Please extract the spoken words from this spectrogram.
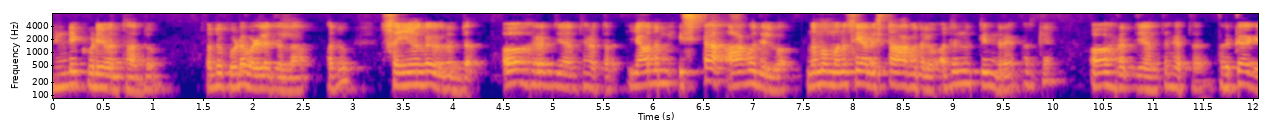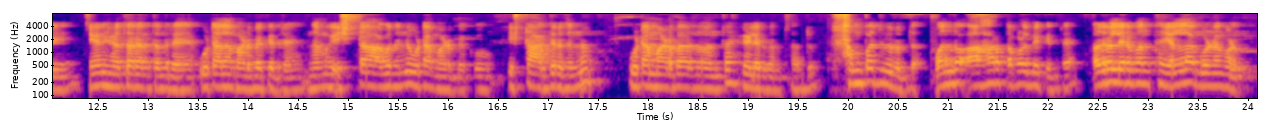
ಹಿಂಡಿ ಕುಡಿಯುವಂತಹದ್ದು. ಅದು ಕೂಡ ಒಳ್ಳೇದಲ್ಲ. ಅದು ಸಂಯೋಗ ವಿರುದ್ಧ. ಅಹೃದ್ಯ ಅಂತ ಹೇಳ್ತಾರೆ. ಯಾವ್ದು ನಮ್ಗೆ ಇಷ್ಟ ಆಗೋದಿಲ್ವೋ, ನಮ್ಮ ಮನಸ್ಸು ಅದು ಇಷ್ಟ ಆಗೋದಿಲ್ವೋ, ಅದನ್ನು ತಿಂದ್ರೆ ಅದಕ್ಕೆ ಅಹೃದಯ ಅಂತ ಹೇಳ್ತಾರೆ. ಅದಕ್ಕಾಗಿ ಏನ್ ಹೇಳ್ತಾರೆ ಅಂತಂದ್ರೆ, ಊಟ ಎಲ್ಲ ಮಾಡ್ಬೇಕಿದ್ರೆ ನಮ್ಗೆ ಇಷ್ಟ ಆಗೋದನ್ನ ಊಟ ಮಾಡ್ಬೇಕು. ಇಷ್ಟ ಆಗದಿರೋದನ್ನ ಊಟ ಮಾಡಬಾರ್ದು ಅಂತ ಹೇಳಿರುವಂತಹದ್ದು. ಸಂಪತ್ ವಿರುದ್ಧ ಒಂದು ಆಹಾರ ತಗೊಳ್ಬೇಕಿದ್ರೆ, ಅದರಲ್ಲಿರುವಂತಹ ಎಲ್ಲಾ ಗುಣಗಳು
